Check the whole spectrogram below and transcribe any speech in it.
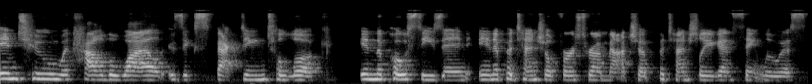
in tune with how the Wild is expecting to look in the postseason in a potential first round matchup, potentially against St. Louis.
